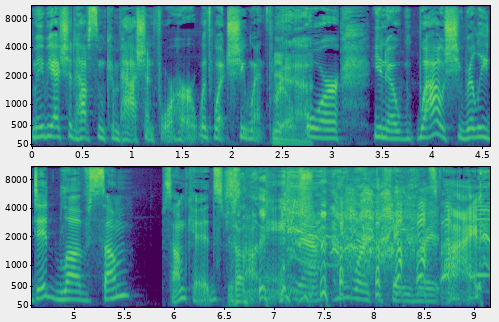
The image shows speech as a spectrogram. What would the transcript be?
maybe i should have some compassion for her with what she went through Yeah. or you know wow she really did love some some kids just not me Yeah, you weren't the favorite. Fine.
